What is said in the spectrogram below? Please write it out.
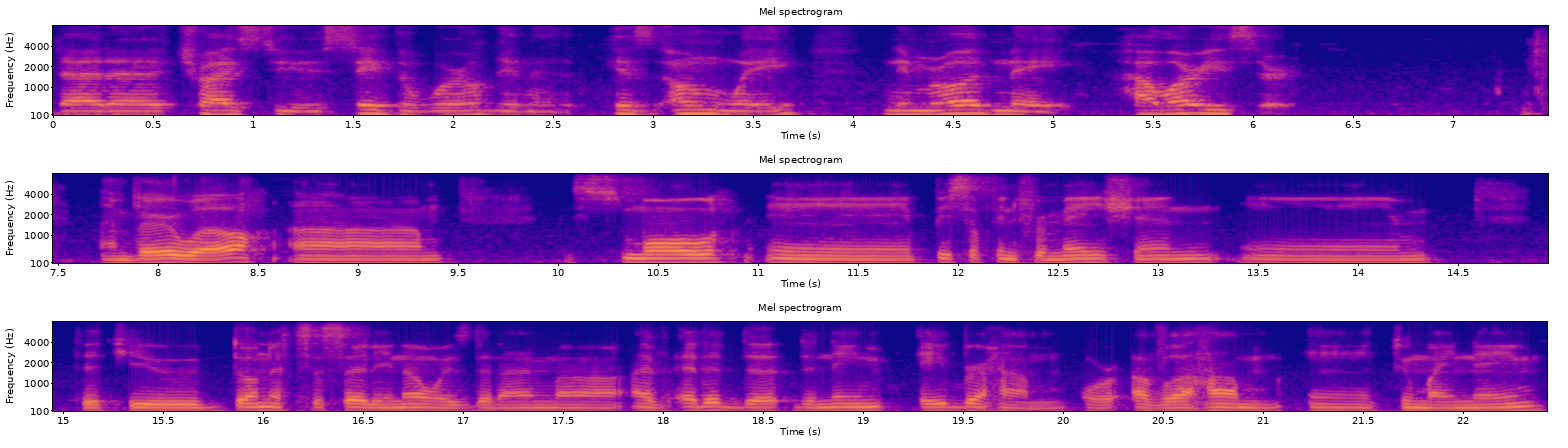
that uh, tries to save the world in a, his own way. Nimrod May, how are you, sir? I'm very well. Um, small uh, piece of information um, that you don't necessarily know is that I'm uh, I've added the, the name Abraham or Avraham uh, to my name,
